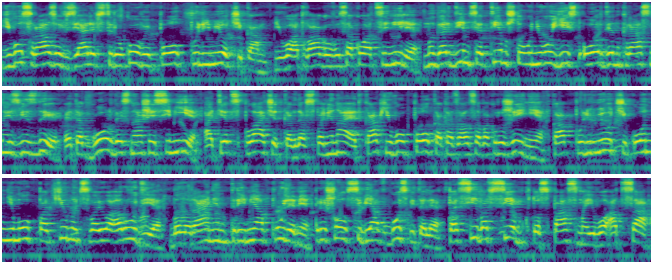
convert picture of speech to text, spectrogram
Его сразу взяли в стрелковый полк пулеметчиком. Его отвагу высоко оценили. Мы гордимся тем, что у него есть орден Красной Звезды. Это гордость нашей семьи. Отец плачет, когда вспоминает, как его полк оказался в окружении. Как пулеметчик он не мог покинуть свое орудие. Был ранен тремя пулями, пришел в себя в госпитале. Спасибо всем, кто спас моего отца.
